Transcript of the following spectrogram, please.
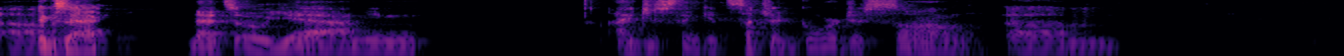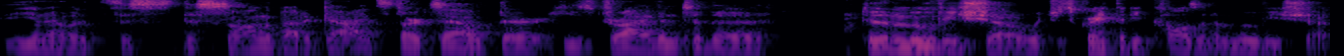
Um, exactly. That's oh yeah. I mean, I just think it's such a gorgeous song. Um, you know, it's this this song about a guy. It starts out there. He's driving to the to the movie show, which is great that he calls it a movie show.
